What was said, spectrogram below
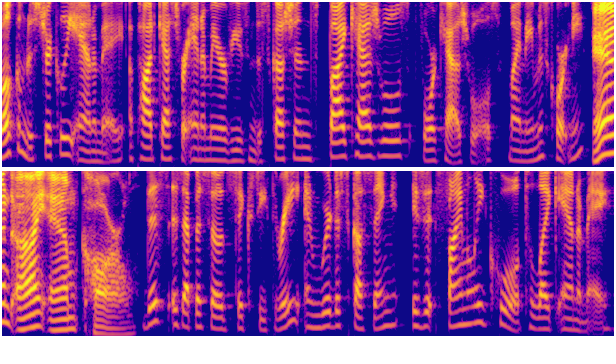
Welcome to Strictly Anime, a podcast for anime reviews and discussions by casuals for casuals. My name is Courtney. And I am Carl. This is episode 63, and we're discussing Is it finally cool to like anime?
